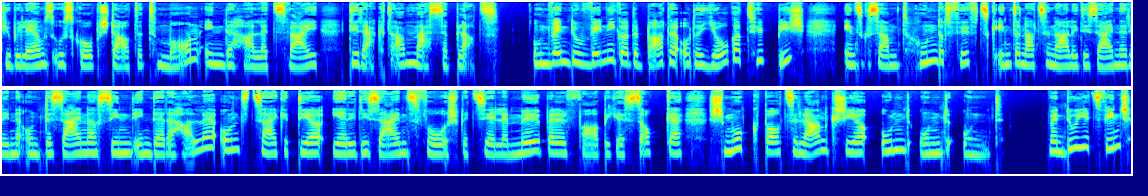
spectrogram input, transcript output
Die Jubiläumsausgabe startet morgen in der Halle 2 direkt am Messenplatz. Und wenn du weniger der Baden- oder Yoga-Typ bist, insgesamt 150 internationale Designerinnen und Designer sind in der Halle und zeigen dir ihre Designs von speziellen Möbel, farbigen Socken, Schmuck, Porzellangeschirr und, und, und. Wenn du jetzt findest,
